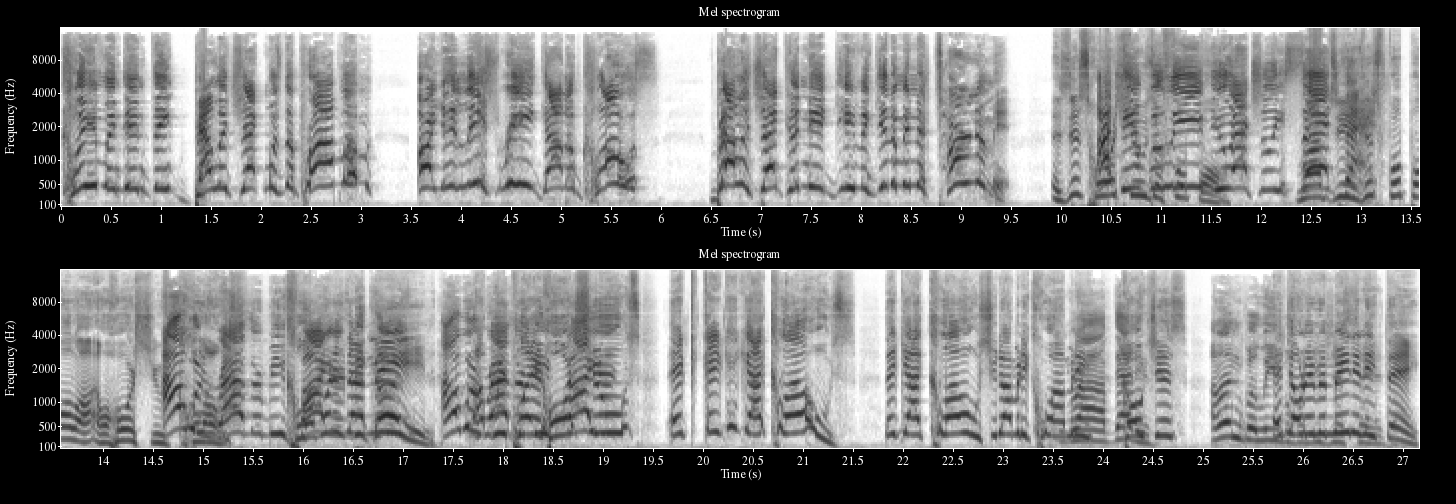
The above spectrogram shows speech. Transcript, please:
Cleveland didn't think Belichick was the problem? Or at least Reid got him close. Belichick couldn't even get him in the tournament. Is this horseshoes I can't believe football? you actually said Rob G, that. is this football or, or horseshoes? I would Close. rather be Close. What does that mean? I would Uh, rather we played be horseshoes. It, it, it got close. They got close. You know how many, how many Rob, coaches? unbelievable. It don't even mean said anything.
